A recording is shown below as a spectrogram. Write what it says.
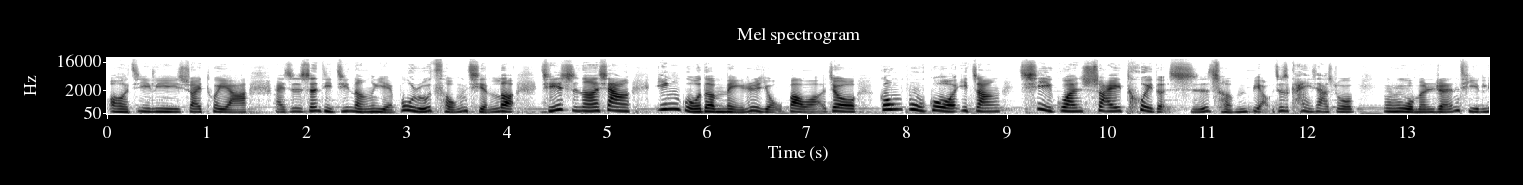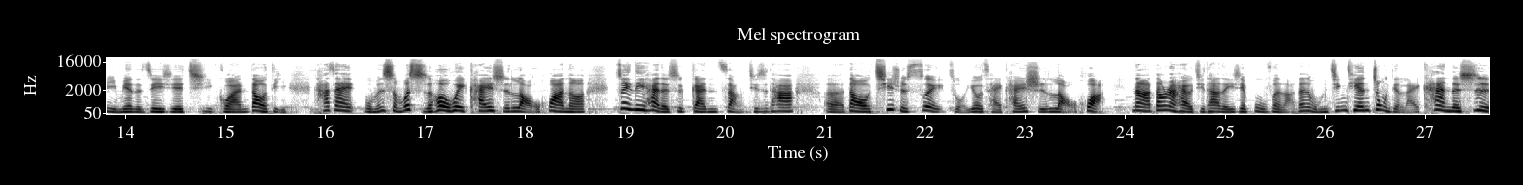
哦记忆力衰退啊，还是身体机能也不如从前了。其实呢，像英国的《每日邮报》啊，就公布过一张器官衰。衰退的时程表，就是看一下说我们人体里面的这些器官到底它在我们什么时候会开始老化呢？最厉害的是肝脏，其实它呃到七十岁左右才开始老化。那当然还有其他的一些部分啦，但是我们今天重点来看的是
